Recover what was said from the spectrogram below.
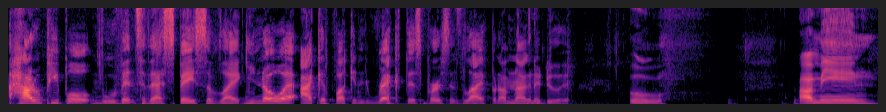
how do people move into that space of like you know what I could fucking wreck this person's life, but I'm not gonna do it. Ooh. I mean,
